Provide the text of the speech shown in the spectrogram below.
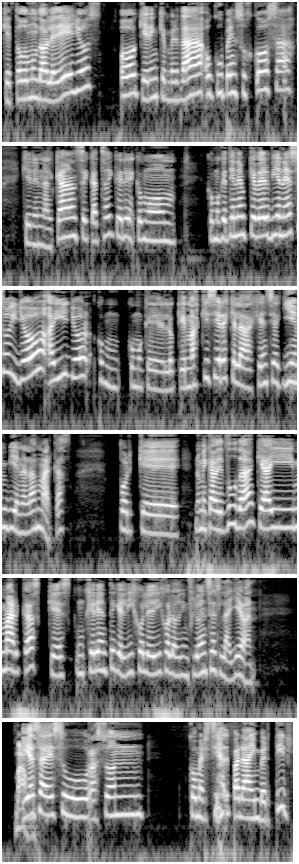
que todo el mundo hable de ellos o quieren que en verdad ocupen sus cosas, quieren alcance, ¿cachai? Quieren, como, como que tienen que ver bien eso y yo ahí yo como, como que lo que más quisiera es que las agencias guíen bien a las marcas porque no me cabe duda que hay marcas que es un gerente que el hijo le dijo los influencers la llevan. Vamos. Y esa es su razón comercial para invertir.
